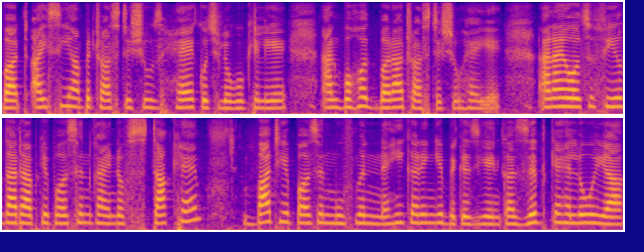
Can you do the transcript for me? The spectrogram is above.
बट आई सी यहाँ पे ट्रस्ट इशूज़ है। है कुछ लोगों के लिए एंड बहुत बड़ा ट्रस्ट इशू है ये. And I also feel that आपके पर्सन काइंड ऑफ़ स्टक है बट ये पर्सन मूवमेंट नहीं करेंगे बिकॉज़ ये इनका ज़िद कह लो या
